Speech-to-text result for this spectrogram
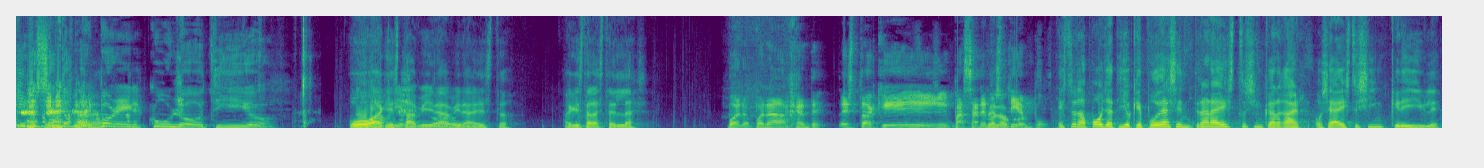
Iros a tomar por el culo, tío. Oh, aquí está, mira, mira esto. Aquí están las celdas. Bueno, pues nada, gente. Esto aquí pasaremos tiempo. Esto es la polla, tío, que puedas entrar a esto sin cargar. O sea, esto es increíble.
